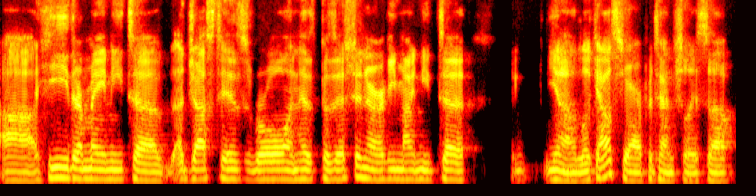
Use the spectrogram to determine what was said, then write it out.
uh, he either may need to adjust his role and his position, or he might need to, you know, look elsewhere potentially. So,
